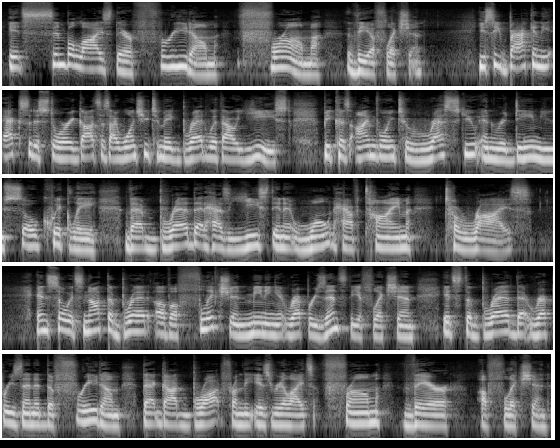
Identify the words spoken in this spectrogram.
it symbolized their freedom from the affliction. You see, back in the Exodus story, God says, I want you to make bread without yeast because I'm going to rescue and redeem you so quickly that bread that has yeast in it won't have time to rise. And so it's not the bread of affliction, meaning it represents the affliction. It's the bread that represented the freedom that God brought from the Israelites from their affliction.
